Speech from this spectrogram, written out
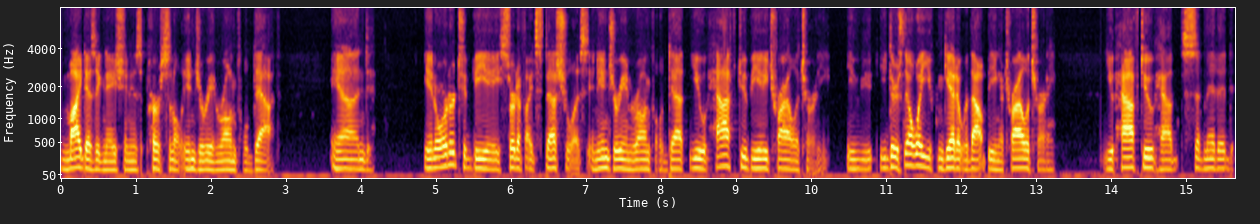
my designation is personal injury and wrongful death. And in order to be a certified specialist in injury and wrongful death, you have to be a trial attorney. You, you, there's no way you can get it without being a trial attorney. You have to have submitted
